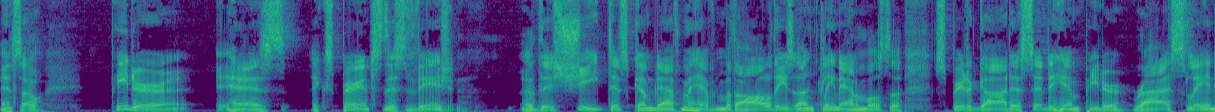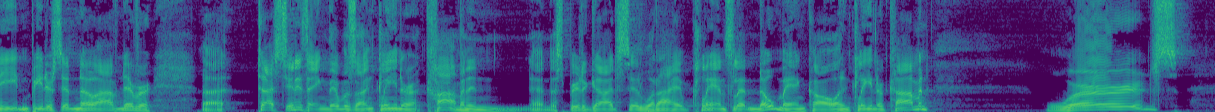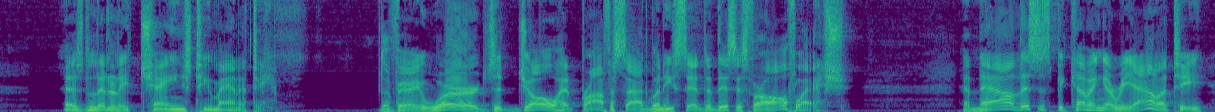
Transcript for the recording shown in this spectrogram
And so Peter has experienced this vision of this sheet that's come down from heaven with all of these unclean animals. The Spirit of God has said to him, Peter, rise, slay, and eat. And Peter said, No, I've never uh, touched anything that was unclean or common. And, and the Spirit of God said, What I have cleansed, let no man call unclean or common. Words has literally changed humanity. The very words that Joel had prophesied when he said that this is for all flesh and now this is becoming a reality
